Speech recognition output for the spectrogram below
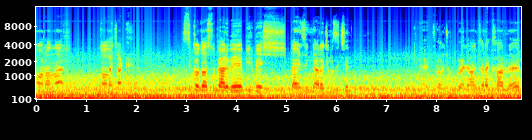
bu oranlar ne olacak? Skoda Super B 1.5 benzinli aracımız için. Evet yolculuk böyle Ankara karlı.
